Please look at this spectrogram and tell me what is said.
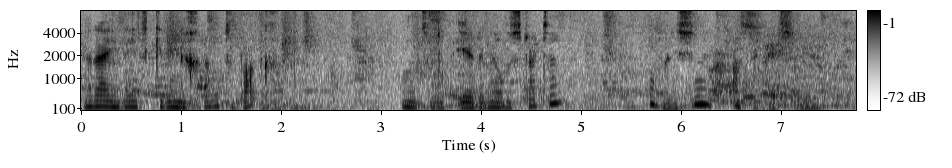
We rijden deze keer in de grote bak. Omdat we wat eerder wilden starten. Oh, waar is ze nu? Ah, daar is ze weer.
